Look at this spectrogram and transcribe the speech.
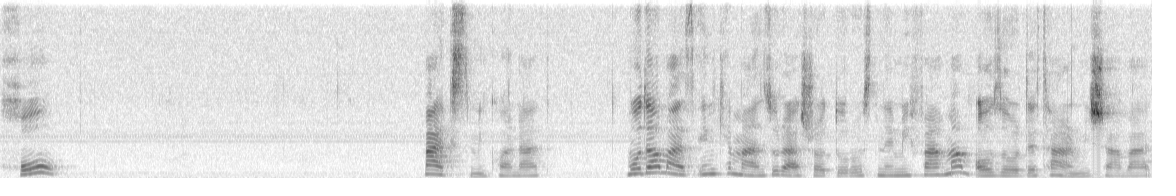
خب مکس می کند. مدام از اینکه منظورش را درست نمی‌فهمم آزرده تر می شود.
